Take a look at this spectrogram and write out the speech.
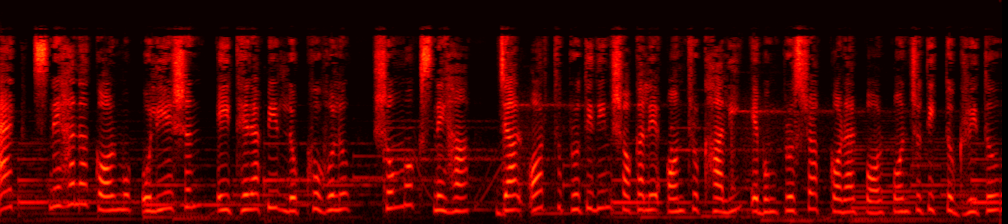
এক, স্নেহানা কর্ম, ওলিয়েশন। এই থেরাপির লক্ষ্য হল সম্যক স্নেহা, যার অর্থ প্রতিদিন সকালে অন্ত্র খালি এবং প্রস্রাব করার পর পঞ্চতিক্ত ঘৃত,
